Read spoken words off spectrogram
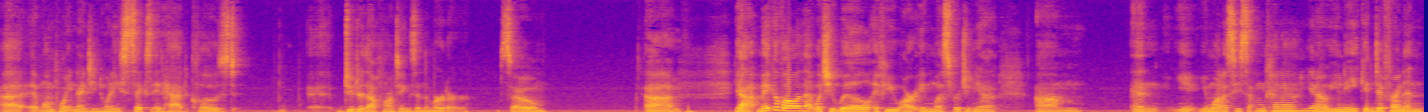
uh, at one point in 1926, it had closed uh, due to the hauntings and the murder. So, uh, yeah, make of all of that what you will. If you are in West Virginia, um, and you you want to see something kind of you know unique and different and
